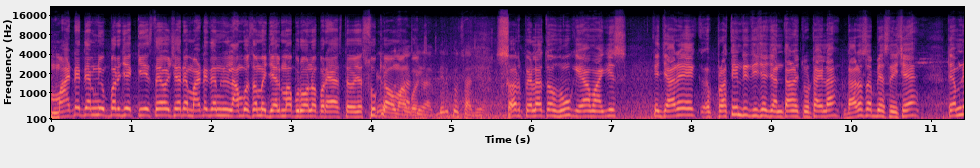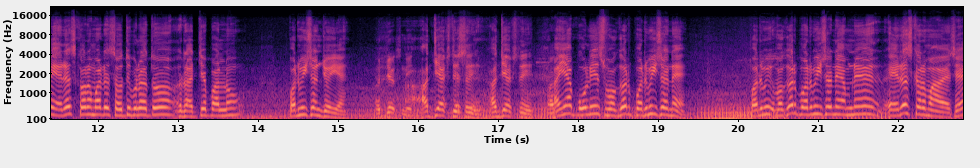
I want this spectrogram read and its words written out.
માટે તેમની ઉપર જે કેસ થયો છે અને માટે તેમને લાંબો સમય જેલમાં પૂરવાનો પ્રયાસ થયો છે શું કહેવા માંગો છો? બિલકુલ સાચી સર પહેલાં તો હું કહેવા માંગીશ કે જ્યારે એક પ્રતિનિધિ છે જનતાને ચૂંટાયેલા ધારાસભ્યશ્રી છે તેમને એરેસ્ટ કરવા માટે સૌથી પહેલાં તો રાજ્યપાલનું પરમિશન જોઈએ. અધ્યક્ષની. અધ્યક્ષની શ્રી અધ્યક્ષની. અહીંયા પોલીસ વગર પરમિશને પરમિ વગર પરમિશને એમને એરેસ્ટ કરવામાં આવે છે.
